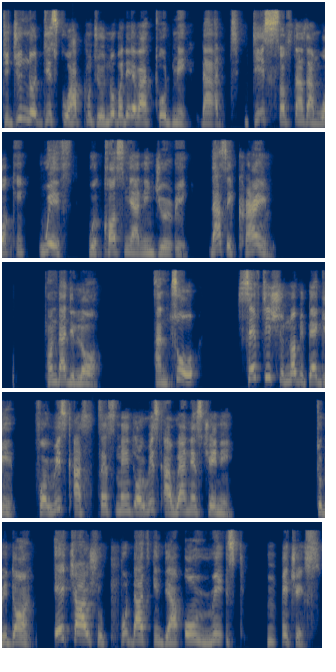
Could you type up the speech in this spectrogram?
did you know this could happen to you? Nobody ever told me that this substance I'm working with will cause me an injury. That's a crime under the law. And so safety should not be begging for risk assessment or risk awareness training to be done. HR should put that in their own risk matrix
